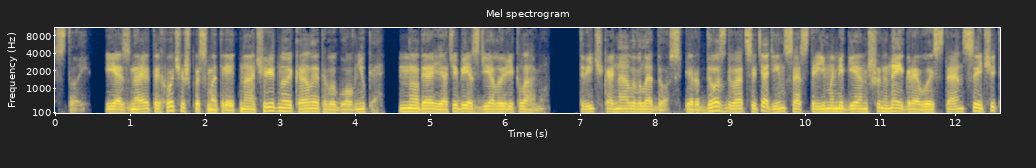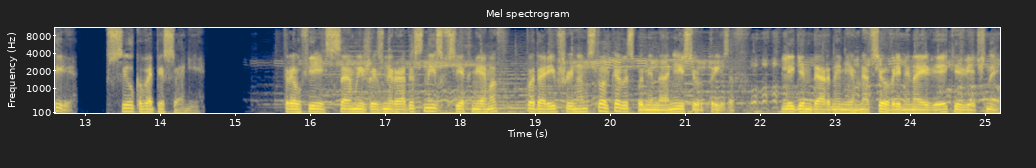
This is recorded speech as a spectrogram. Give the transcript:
Стой, я знаю ты хочешь посмотреть на очередной кал этого говнюка, но да я тебе сделаю рекламу. Twitch канал Владос Пердос 21 со стримами Геншина на игровой станции 4. Ссылка в описании. Трелфейс самый жизнерадостный из всех мемов, подаривший нам столько воспоминаний и сюрпризов. Легендарный мем на все времена и веки вечный.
